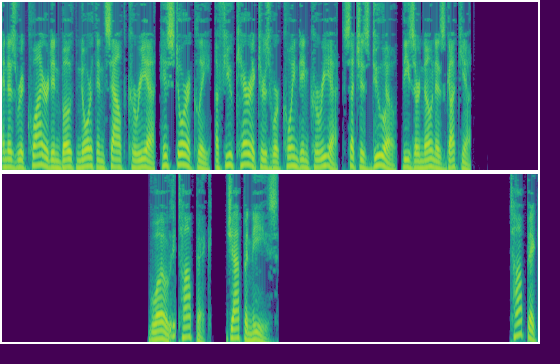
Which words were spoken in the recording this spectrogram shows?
and is required in both North and South Korea. Historically, a few characters were coined in Korea, such as duo, these are known as gukja. Guo topic Japanese topic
